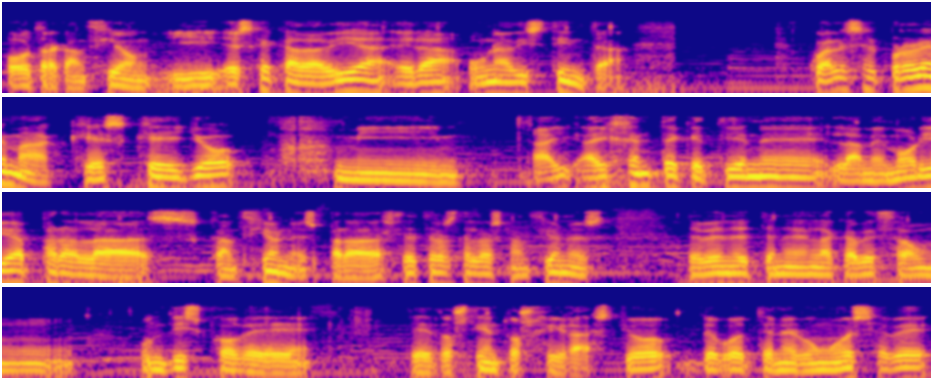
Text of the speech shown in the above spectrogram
otra canción. Y es que cada día era una distinta. ¿Cuál es el problema? Que es que yo, mi... Hay, hay gente que tiene la memoria para las canciones, para las letras de las canciones, deben de tener en la cabeza un, un disco de, de 200 gigas. Yo debo de tener un USB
